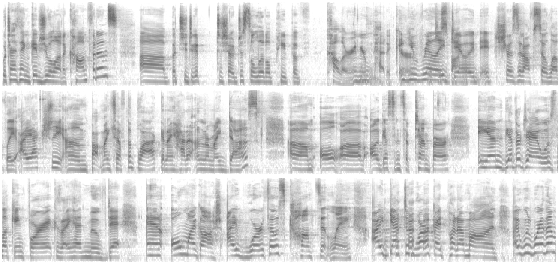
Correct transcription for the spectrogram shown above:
which I think gives you a lot of confidence, uh, but you get to show just a little peep of color in your pedicure. You really do. fun. It, shows it off so lovely. I actually um, bought myself the black and I had it under my desk um, all of August and September. And the other day I was looking for it because I had moved it. And oh my gosh, I wore those constantly. I'd get to work, I'd put them on. I would wear them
